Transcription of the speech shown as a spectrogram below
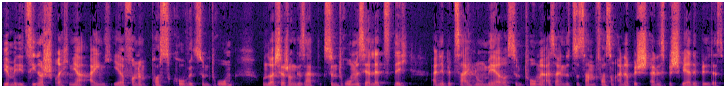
Wir Mediziner sprechen ja eigentlich eher von einem Post-Covid-Syndrom. Und du hast ja schon gesagt, Syndrom ist ja letztlich eine Bezeichnung mehrerer Symptome, also eine Zusammenfassung einer, eines Beschwerdebildes.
